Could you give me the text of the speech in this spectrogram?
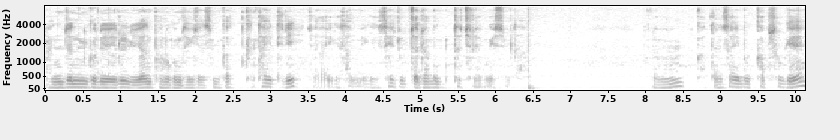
안전거래를 위한 번호 검색이지 않습니까? 큰 타이틀이 자 이게 3 이게 세 줄짜리 한번 터치를 해보겠습니다. 그러면 간단한 사이버 값 소개,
